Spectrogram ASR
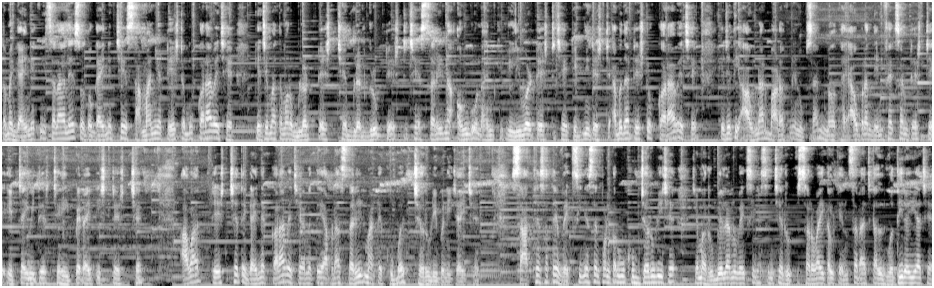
તમે ગાયનેકની સલાહ લેશો તો ગાયનેક છે સામાન્ય ટેસ્ટ અમુક કરાવે છે કે જેમાં તમારો બ્લડ ટેસ્ટ છે બ્લડ ગ્રુપ ટેસ્ટ છે, શરીરના અંગોના એમ કે લીવર ટેસ્ટ છે કિડની ટેસ્ટ છે, આ બધા ટેસ્ટો કરાવે છે કે જેથી આવનાર બાળકને નુકસાન ન થાય. આ ઉપરાંત ઇન્ફેક્શન ટેસ્ટ છે એચઆઈવી ટેસ્ટ છે હિપેટાઇટિસ ટેસ્ટ છે આવા ટેસ્ટ છે તે ગાયને કરાવે છે અને તે આપણા શરીર માટે ખૂબ જ જરૂરી બની જાય છે. સાથે સાથે વેક્સિનેશન પણ કરવું ખૂબ જરૂરી છે. જેમાં રૂબેલાનું વેક્સિનેશન છે સર્વાઇકલ કેન્સર આજકાલ વધી રહ્યા છે.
